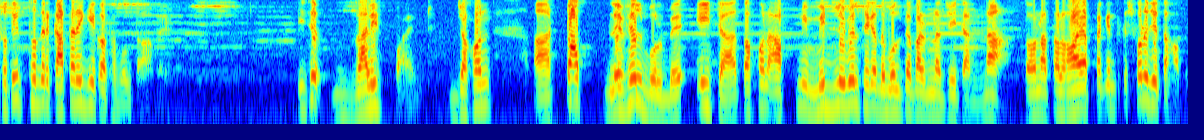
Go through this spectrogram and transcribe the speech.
সতীর্থদের কাতারে গিয়ে কথা বলতে হবে। ইজ এ ভ্যালিড পয়েন্ট যখন টপ লেভেল বলবে এইটা, তখন আপনি মিড লেভেল থেকে তো বলতে পারেন না যে এটা না। তখন তাহলে হয় আপনাকে সরে যেতে হবে।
